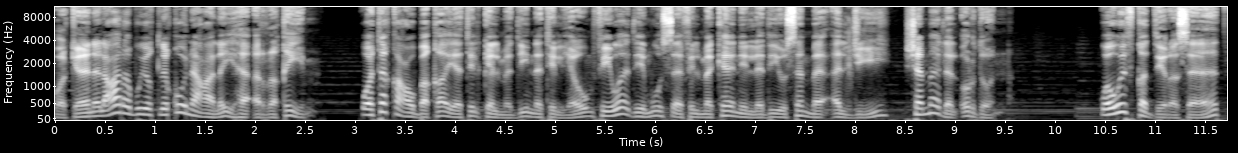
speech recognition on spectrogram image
وكان العرب يطلقون عليها الرقيم وتقع بقايا تلك المدينة اليوم في وادي موسى في المكان الذي يسمى ألجي شمال الأردن. ووفق الدراسات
